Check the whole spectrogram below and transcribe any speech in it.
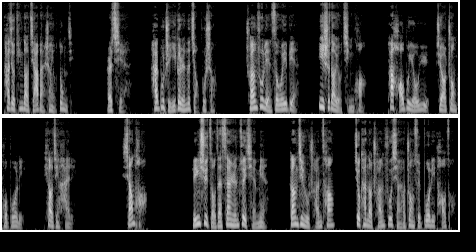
他就听到甲板上有动静，而且还不止一个人的脚步声。船夫脸色微变，意识到有情况。他毫不犹豫就要撞破玻璃，跳进海里，想跑。林旭走在三人最前面，刚进入船舱，就看到船夫想要撞碎玻璃逃走。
